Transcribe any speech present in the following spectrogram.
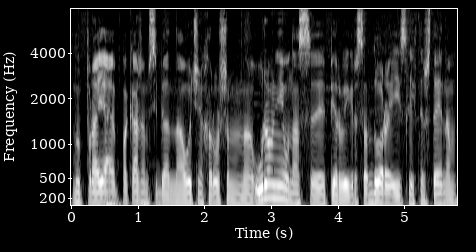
мы покажем себя на очень хорошем э, уровне. У нас э, первые игры с Андорой и с Лихтенштейном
